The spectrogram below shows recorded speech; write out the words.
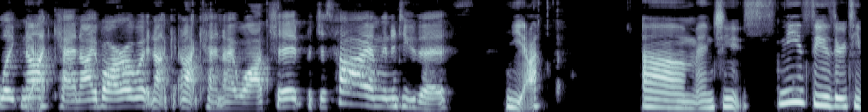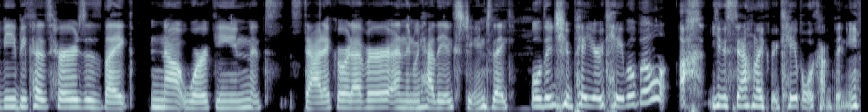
like not yeah. can I borrow it, not not can I watch it, but just hi, I'm gonna do this. Yeah. Um, and she needs to use her TV because hers is like not working. It's static or whatever. And then we have the exchange like, well, did you pay your cable bill? Ugh, you sound like the cable company.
